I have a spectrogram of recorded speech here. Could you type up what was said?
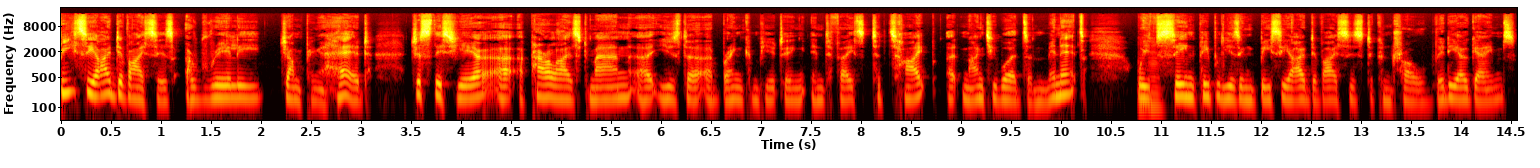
BCI devices are really jumping ahead. Just this year, uh, a paralyzed man uh, used a, a, brain computing interface to type at 90 words a minute. We've mm-hmm. seen people using BCI devices to control video games.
